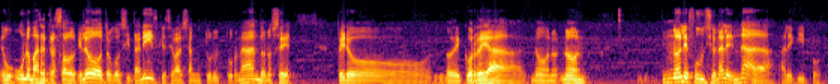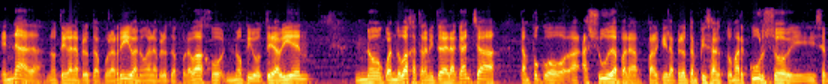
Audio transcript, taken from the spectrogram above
uno más retrasado que el otro, con Citanitz, que se vayan tur- turnando, no sé. Pero lo de Correa, no, no, no, no le funcional en nada al equipo, en nada. No te gana pelota por arriba, no gana pelota por abajo, no pivotea bien, no cuando baja hasta la mitad de la cancha tampoco ayuda para, para que la pelota empiece a tomar curso y se,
